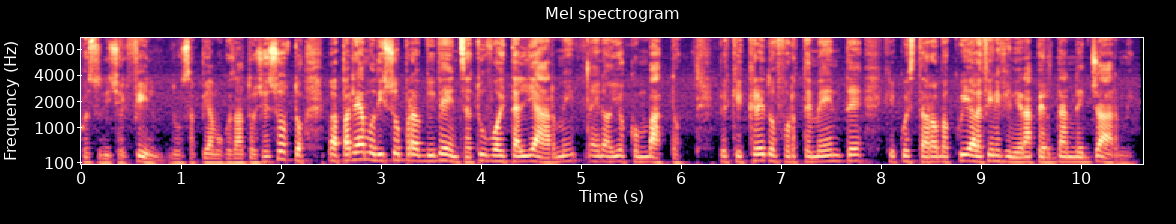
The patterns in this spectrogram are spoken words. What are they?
questo dice il film, non sappiamo cos'altro c'è sotto, ma parliamo di sopravvivenza. Tu vuoi tagliarmi? Eh no, io combatto, perché credo fortemente che questa roba qui alla fine finirà per danneggiarmi.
